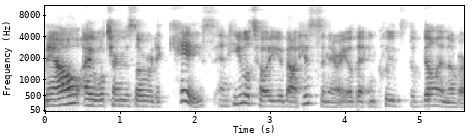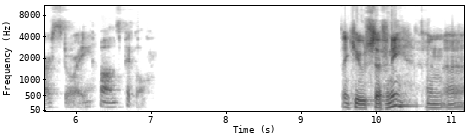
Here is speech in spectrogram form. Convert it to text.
Now I will turn this over to Kees, and he will tell you about his scenario that includes the villain of our story, Hans Pickle. Thank you, Stephanie. And uh,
